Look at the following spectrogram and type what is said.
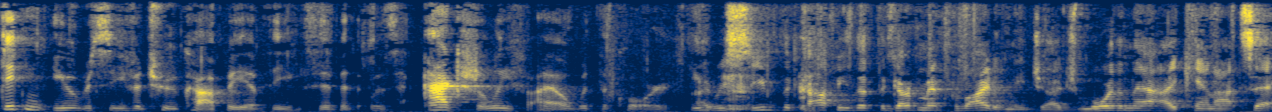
didn't you receive a true copy of the exhibit that was actually filed with the court? I received the copy that the government provided me, Judge. More than that, I cannot say.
